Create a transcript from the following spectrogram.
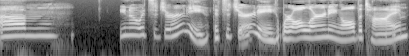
Um, you know, it's a journey. It's a journey. We're all learning all the time.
